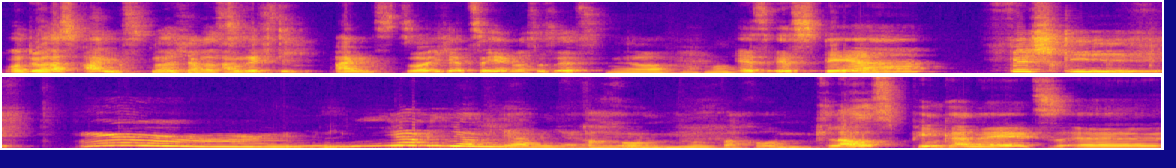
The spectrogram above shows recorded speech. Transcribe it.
Und du hast Angst, ne? Ich hab du hast Angst. richtig Angst. Soll ich erzählen, was es ist? ja, mach mal. Es ist der Fischki. Mm, Warum? Warum? Klaus Pinkernels äh,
